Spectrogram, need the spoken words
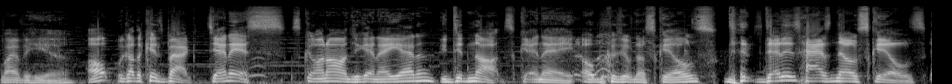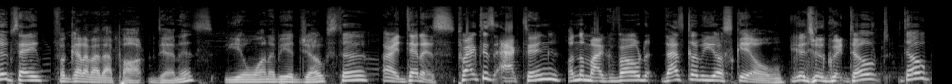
right over here. Oh, we got the kids back. Dennis, what's going on? Did you get an A yet? You did not get an A. Oh, because you have no skills? Dennis has no skills. Oops, hey, forgot about that part. Dennis, you want to be a jokester? All right, Dennis, practice acting on the microphone. That's going to be your skill. You're going to do a great, don't, don't,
